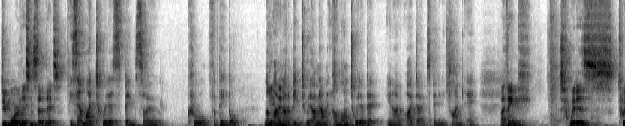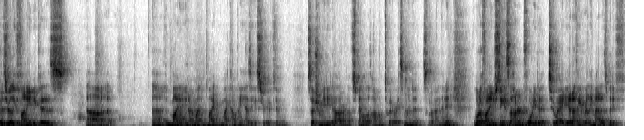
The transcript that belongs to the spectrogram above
do more of this instead of this. Is that why Twitter's been so cool for people? Look, Yeah. I'm not a big Twitter. I mean, I'm, I'm on Twitter, but you know, I don't spend any time there. I think Twitter's Twitter's really funny because uh, uh, my you know my, my my company has a history of doing social media data, and I've spent a lot of time on Twitter recently to sort of hone that in. What I find interesting is the 140 to 280. I don't think it really matters, but if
